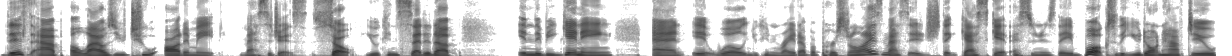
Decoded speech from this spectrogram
This app allows you to automate messages, so you can set it up in the beginning and it will you can write up a personalized message that guests get as soon as they book so that you don't have to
